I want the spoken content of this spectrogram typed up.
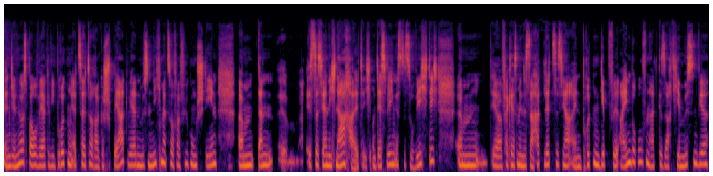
Ingenieursbauwerke wie Brücken etc. gesperrt werden, müssen nicht mehr zur Verfügung stehen, ähm, dann ähm, ist das ja nicht nachhaltig. Und deswegen ist es so wichtig. Ähm, der Verkehrsminister hat letztes Jahr einen Brückengipfel einberufen, hat gesagt, hier müssen wir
